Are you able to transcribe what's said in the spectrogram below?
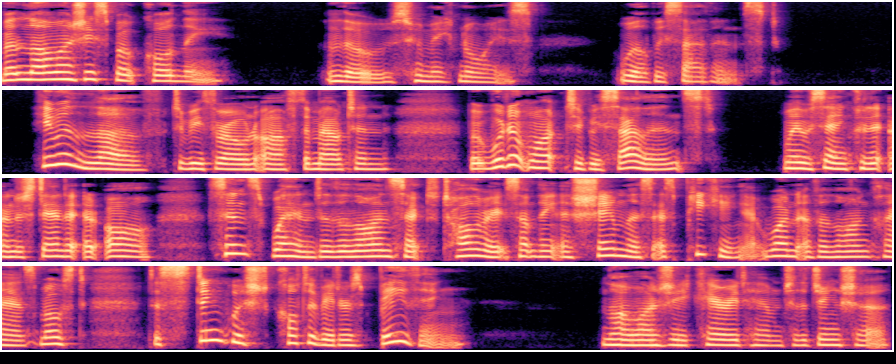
but Lan Wangji spoke coldly. Those who make noise will be silenced. He would love to be thrown off the mountain, but wouldn't want to be silenced. Wei Wuxian couldn't understand it at all, since when did the Lan sect tolerate something as shameless as peeking at one of the Lan clan's most distinguished cultivators bathing? Lan Wangji carried him to the Jingshi,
